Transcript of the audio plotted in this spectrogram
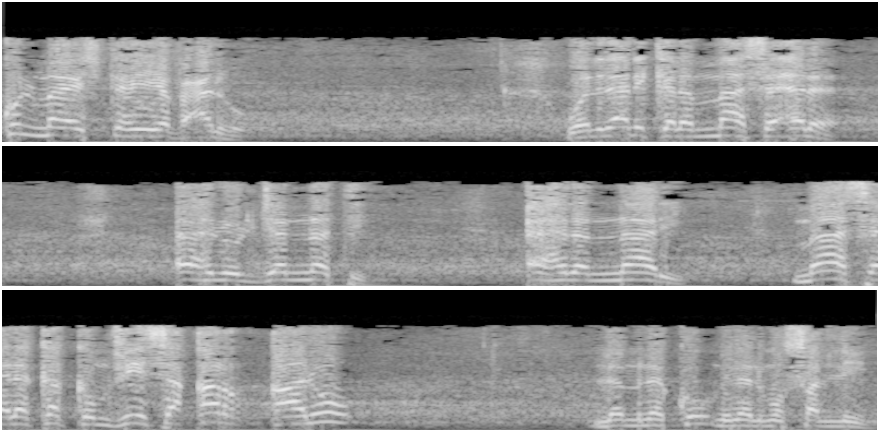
كل ما يشتهي يفعله. ولذلك لما سأل أهل الجنة أهل النار ما سلككم في سقر؟ قالوا لم نكن من المصلين.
